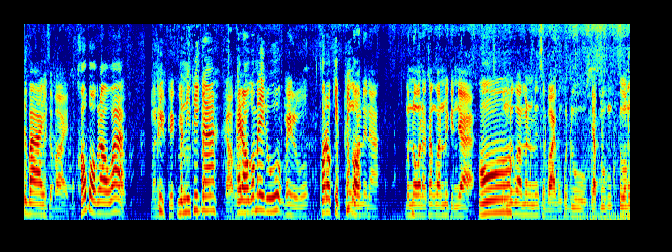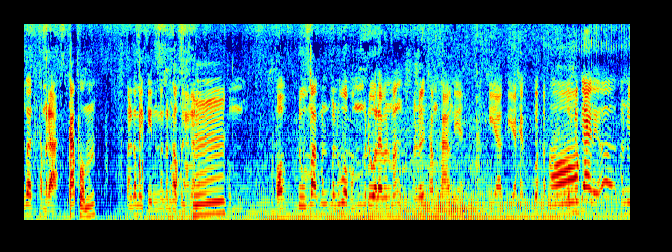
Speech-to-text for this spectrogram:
สบาย ไม่สบาย เขาบอกเราว่ามันพริมีกพริกอยู่มันมีพริกนะ ครับไอเราก็ไม่ได้รู้ ไม่รู้พอเราเก็บพริทั้กงออวักนเลยนะ มันนอนอะทั้งวันไม่กินหญ้าอ๋อผมนึกว่ามันไม่สบายผมก็ดู จับดูตัวมันก็ธรรมดาครับผม มันก็ไม่กินมันก็นอนอย่างนั้นอืมผมพอดูมากมันมันรู้ว่าผมมาดูอะไรมันมั้งมันเลยทำขาวนี้เคลียร์เคลียร์ให้ผมอ๋อ ผมนึกได้เลยเออมันมี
